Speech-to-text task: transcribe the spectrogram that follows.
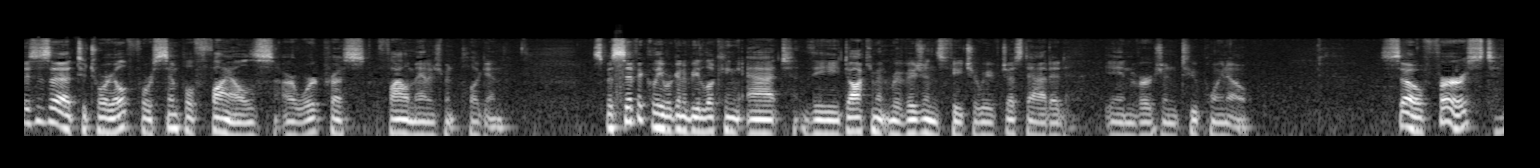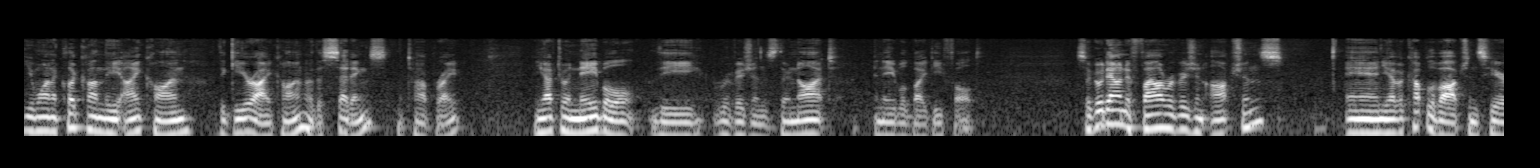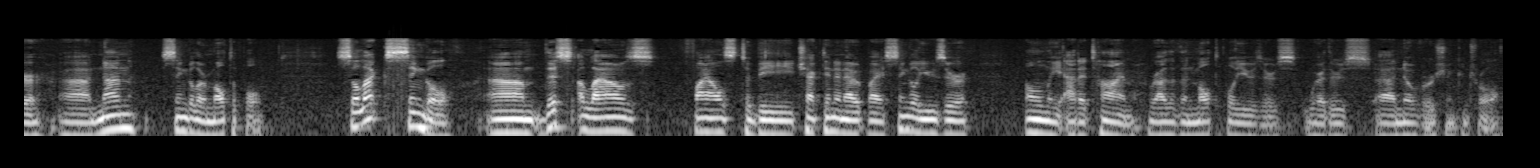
This is a tutorial for Simple Files, our WordPress file management plugin. Specifically, we're going to be looking at the document revisions feature we've just added in version 2.0. So first, you want to click on the icon, the gear icon, or the settings, the top right. You have to enable the revisions. They're not enabled by default. So go down to File Revision Options, and you have a couple of options here uh, none, single, or multiple. Select single. Um, this allows files to be checked in and out by a single user only at a time rather than multiple users where there's uh, no version control.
